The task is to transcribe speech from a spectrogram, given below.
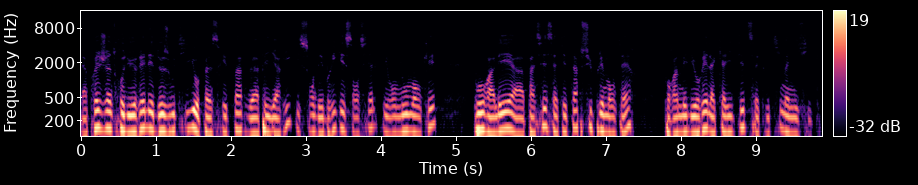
Et après, j'introduirai les deux outils OpenStreetMap et Apeyari, qui sont des briques essentielles qui vont nous manquer pour aller à passer cette étape supplémentaire pour améliorer la qualité de cet outil magnifique.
